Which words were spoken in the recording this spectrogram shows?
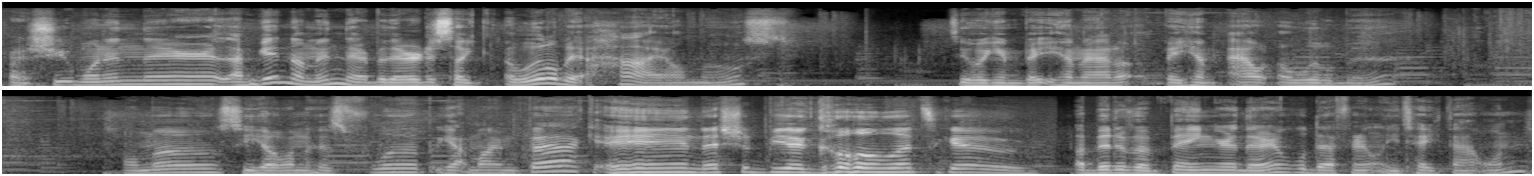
Try to shoot one in there. I'm getting them in there, but they're just like a little bit high almost. See if we can bait him out, bait him out a little bit. Almost. He held on his flip. Got mine back, and that should be a goal. Let's go. A bit of a banger there. We'll definitely take that one.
